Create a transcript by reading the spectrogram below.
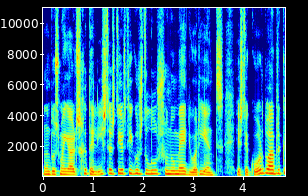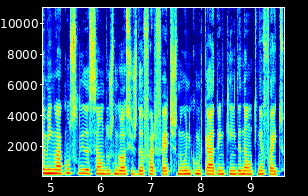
um dos maiores retalhistas de artigos de luxo no Médio Oriente. Este acordo abre caminho à consolidação dos negócios da Farfetch no único mercado em que ainda não o tinha feito,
